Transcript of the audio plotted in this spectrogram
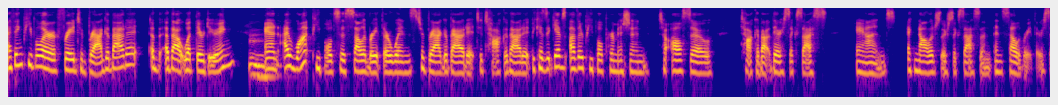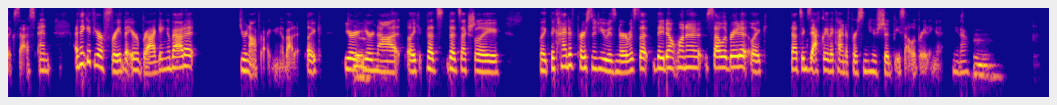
I think people are afraid to brag about it about what they're doing. Mm. And I want people to celebrate their wins, to brag about it, to talk about it, because it gives other people permission to also talk about their success and acknowledge their success and, and celebrate their success. And I think if you're afraid that you're bragging about it, you're not bragging about it. Like you're yeah. you're not like that's that's actually like the kind of person who is nervous that they don't want to celebrate it. Like that's exactly the kind of person who should be celebrating it. You know. Mm.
